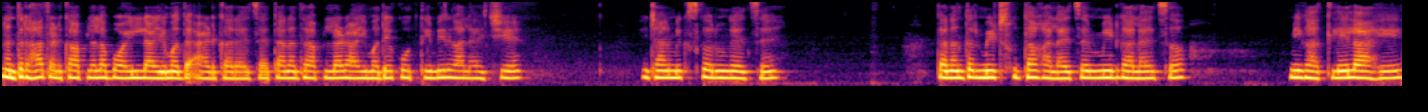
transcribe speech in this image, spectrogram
नंतर हा तडका आपल्याला बॉईल डाळीमध्ये ॲड करायचा आहे. त्यानंतर आपल्याला डाळीमध्ये कोथिंबीर घालायची आहे. छान मिक्स करून घ्यायचं आहे त्यानंतर मीठसुद्धा घालायचं आहे मीठ घालायचं. मी घातलेलं आहे.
